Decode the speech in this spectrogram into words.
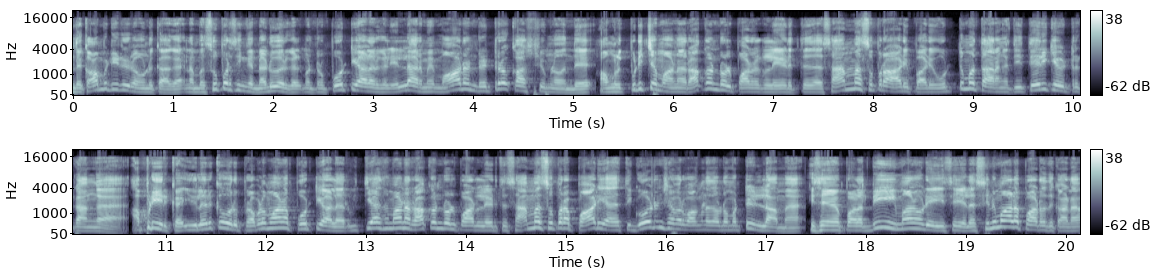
இந்த காம்படிட்டிவ் ரவுண்டுக்காக நம்ம சூப்பர் சிங்கர் நடுவர்கள் மற்றும் போட்டியாளர்கள் எல்லாருமே மாடர்ன் ரெட்ரோ காஸ்டியூமில் வந்து அவங்களுக்கு பிடிச்சமான ராக் அண்ட் ரோல் பாடல்களை எடுத்து செம்ம சூப்பரா ஆடி பாடி ஒட்டுமொத்த அரங்கத்தை தெரிக்க விட்டுருக்காங்க. அப்படி இருக்க இதில் இருக்க ஒரு பிரபலமான போட்டியாளர் வித்தியாசமான ராக் அண்ட் ரோல் பாடல் எடுத்து செம்ம சூப்பராக பாடி அகத்தி கோல்டன் ஷவர் வாங்கினதோட மட்டும் இல்லாமல் இசையமைப்பாளர் டி இமானுடைய இசையில சினிமாவில் பாடுறதுக்கான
